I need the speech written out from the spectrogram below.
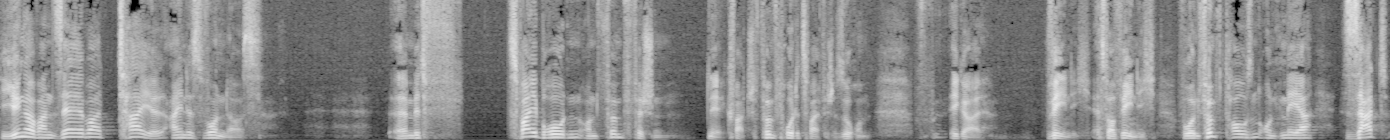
Die Jünger waren selber Teil eines Wunders äh, mit zwei Broten und fünf Fischen. Nee, Quatsch, fünf Brote, zwei Fische, so rum egal, wenig, es war wenig, wurden 5000 und mehr satt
